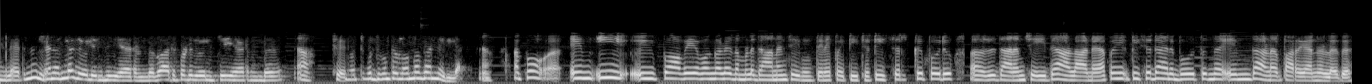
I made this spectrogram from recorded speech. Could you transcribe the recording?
ഞാൻ എല്ലാ ജോലിയും ചെയ്യാറുണ്ട്. ഭാര്യപ്പെട്ട ജോലി ചെയ്യാറുണ്ട്. ആ ശരി. മറ്റു ബുദ്ധിമുട്ടുള്ളൊന്നും തന്നെ ഇല്ല. അപ്പോ ഈ ഇപ്പൊ അവയവങ്ങൾ നമ്മൾ ദാനം ചെയ്യുന്നതിനെ പറ്റിയിട്ട് ടീച്ചർക്ക് ഇപ്പൊ ഒരു ദാനം ചെയ്ത ആളാണ്. അപ്പൊ ടീച്ചറുടെ അനുഭവത്തിൽ നിന്ന് എന്താണ് പറയാനുള്ളത്?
